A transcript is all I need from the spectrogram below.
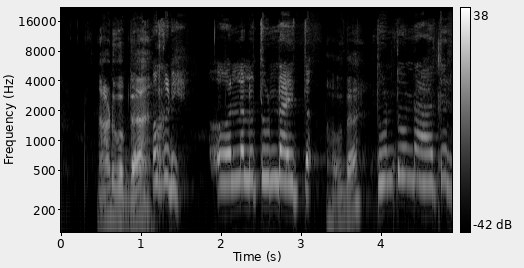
ನಾಡು ಬಬ್ದಾ? ಹೋಗಡಿ ಅಲ್ಲೆಲ್ಲ ತುಂಡಾಯ್ತು. ಹೌದಾ? ತುಂಡು ತುಂಡು ಆಡ್ತಿರ್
